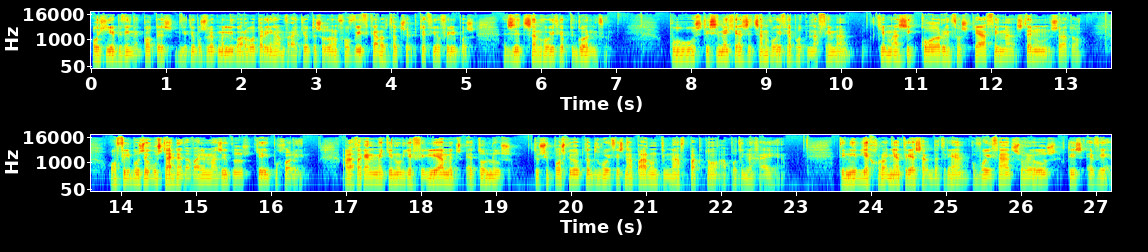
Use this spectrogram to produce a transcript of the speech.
όχι επειδή είναι κότες, γιατί όπως βλέπουμε λίγο αργότερα οι Αμβρακιώτες όταν φοβήθηκαν ότι θα τους επιτεθεί ο Φίλιππος, ζήτησαν βοήθεια από την Κόρινθο. Που στη συνέχεια ζήτησαν βοήθεια από την Αθήνα και μαζί Κόρινθος και Αθήνα στέλνουν στρατό. Ο Φίλιππος δεν γουστάρει να τα βάλει μαζί τους και υποχωρεί. Αλλά θα κάνει μια καινούργια φιλία με τους Ετολού. Τους υπόσχεται ότι θα τους βοηθήσει να πάρουν την αύπακτο από την Αχαία. Την ίδια χρονιά 343 βοηθά τους ωραίους της Ευεία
